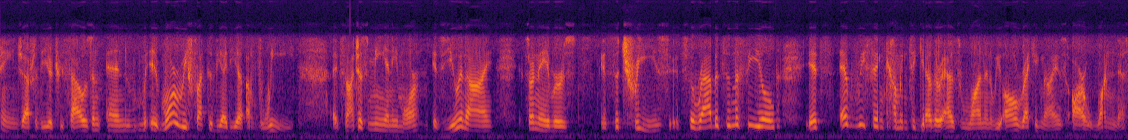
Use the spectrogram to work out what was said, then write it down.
change after the year 2000, and it more reflected the idea of we. It's not just me anymore. It's you and I. It's our neighbors. It's the trees. It's the rabbits in the field. It's everything coming together as one, and we all recognize our oneness.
